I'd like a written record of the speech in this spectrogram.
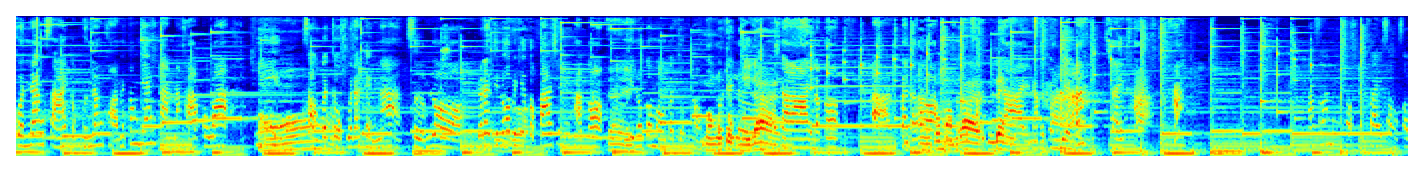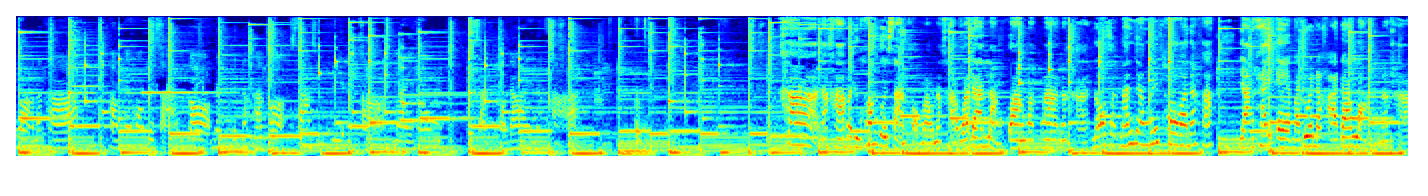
คนนั่งซ้ายกับคนนั่งขวาไม่ต้องแย่งกันนะคะ เพราะว่าที่อ๋อส่องกระจกเวลาแต่งหน้าเสริมหล่อเวลาจิโน่ไปเที่ยวกับป้าใช่ไหมคะก็ใช่จิโน่ก็มองกระจกของมองกระจกนี้ได้ใช่แล้วก็อ่าแต่ละอ่าก็มองได้แบ่งได้นะไม่ต้คะองแย่งใช่ค่ะอะแล้วก็มี ไฟส่องสว่างนะคะทำให้ห้องโดยสารก็ไม่มืดนะคะก็ มาดูห้องโดยสารของเรานะคะ ว่าด้านหลังกว้างมากๆนะคะ นอกจากนั้นยังไม่พอนะคะ ยังให้แอร์มาด้วยนะคะ ด้านหลังนะคะ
